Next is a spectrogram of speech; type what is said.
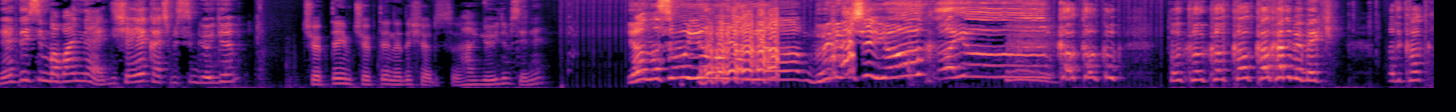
Neredesin babaanne? Dışarıya kaçmışsın gördüm. Çöpteyim çöpte ne dışarısı. Ha gördüm seni. Ya nasıl uyuyor oradan ya? Böyle bir şey yok. Hayır. Kalk kalk kalk. Kalk kalk kalk kalk kalk hadi bebek. Hadi kalk.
